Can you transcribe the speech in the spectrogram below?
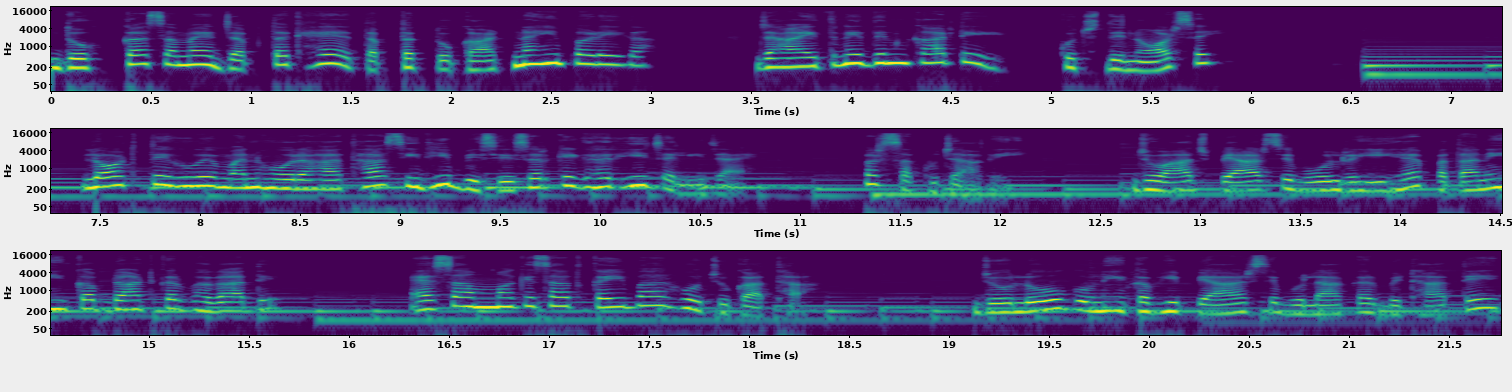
दुख का समय जब तक है, तब तक तो काटना ही पड़ेगा। जहाँ इतने दिन काटे, कुछ दिन और सही। लौटते हुए मन हो रहा था सीधी बिसेसर के घर ही चली जाए, पर सकुच आ गई। जो आज प्यार से बोल रही है, पता नहीं कब डांट कर भगा दे। ऐसा अम्मा के साथ कई बार हो चुका था। जो लोग उन्हें कभी प्यार से बुलाकर बिठाते,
